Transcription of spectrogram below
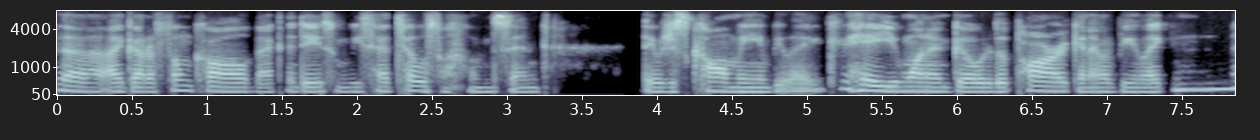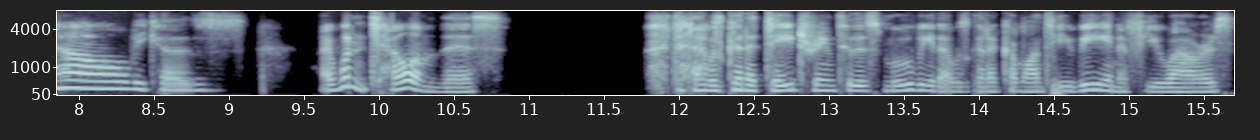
uh, I got a phone call back in the days when we had telephones, and they would just call me and be like, "Hey, you want to go to the park?" And I would be like, "No," because I wouldn't tell them this that I was going to daydream to this movie that was going to come on TV in a few hours.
